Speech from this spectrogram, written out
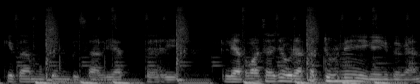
kita mungkin bisa lihat dari lihat wajahnya udah teduh nih kayak gitu kan,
